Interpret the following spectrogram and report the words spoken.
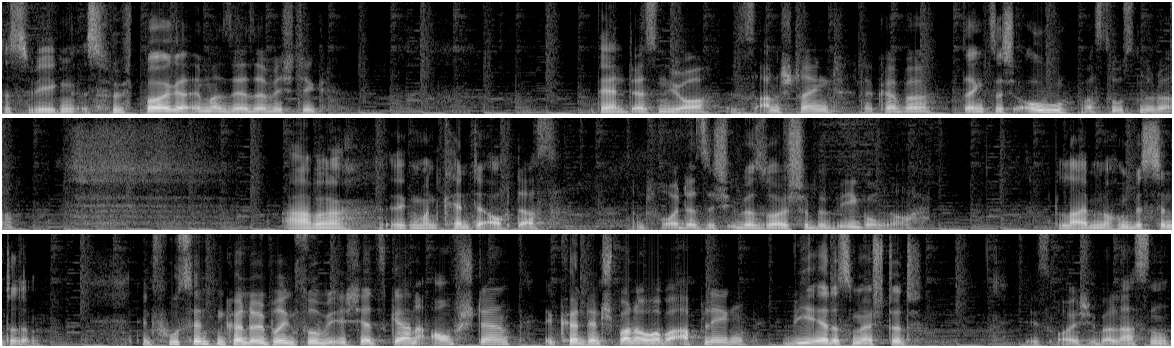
Deswegen ist Hüftbeuger immer sehr, sehr wichtig. Währenddessen, ja, ist es anstrengend. Der Körper denkt sich, oh, was tust du da? Aber irgendwann kennt er auch das und freut er sich über solche Bewegungen auch. Bleiben noch ein bisschen drin. Den Fuß hinten könnt ihr übrigens so wie ich jetzt gerne aufstellen. Ihr könnt den Spann auch aber ablegen, wie ihr das möchtet. Ist euch überlassen.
